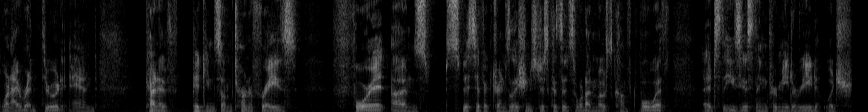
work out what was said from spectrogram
when I read through it and kind of picking some turn of phrase for it on specific translations just because it's what I'm most comfortable with. It's the easiest thing for me to read, which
